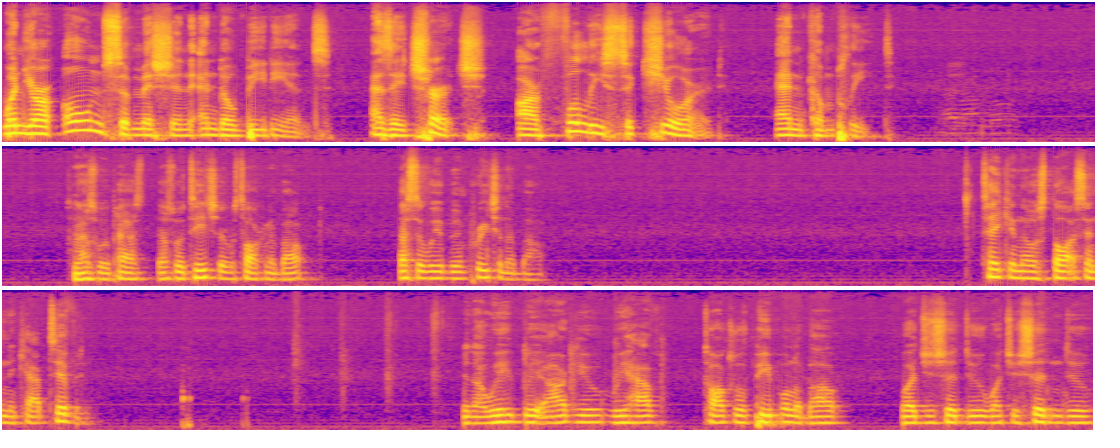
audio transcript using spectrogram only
when your own submission and obedience as a church are fully secured and complete. That's what pastor, that's what teacher was talking about. That's what we've been preaching about. Taking those thoughts into captivity. You know, we, we argue, we have talks with people about what you should do, what you shouldn't do.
